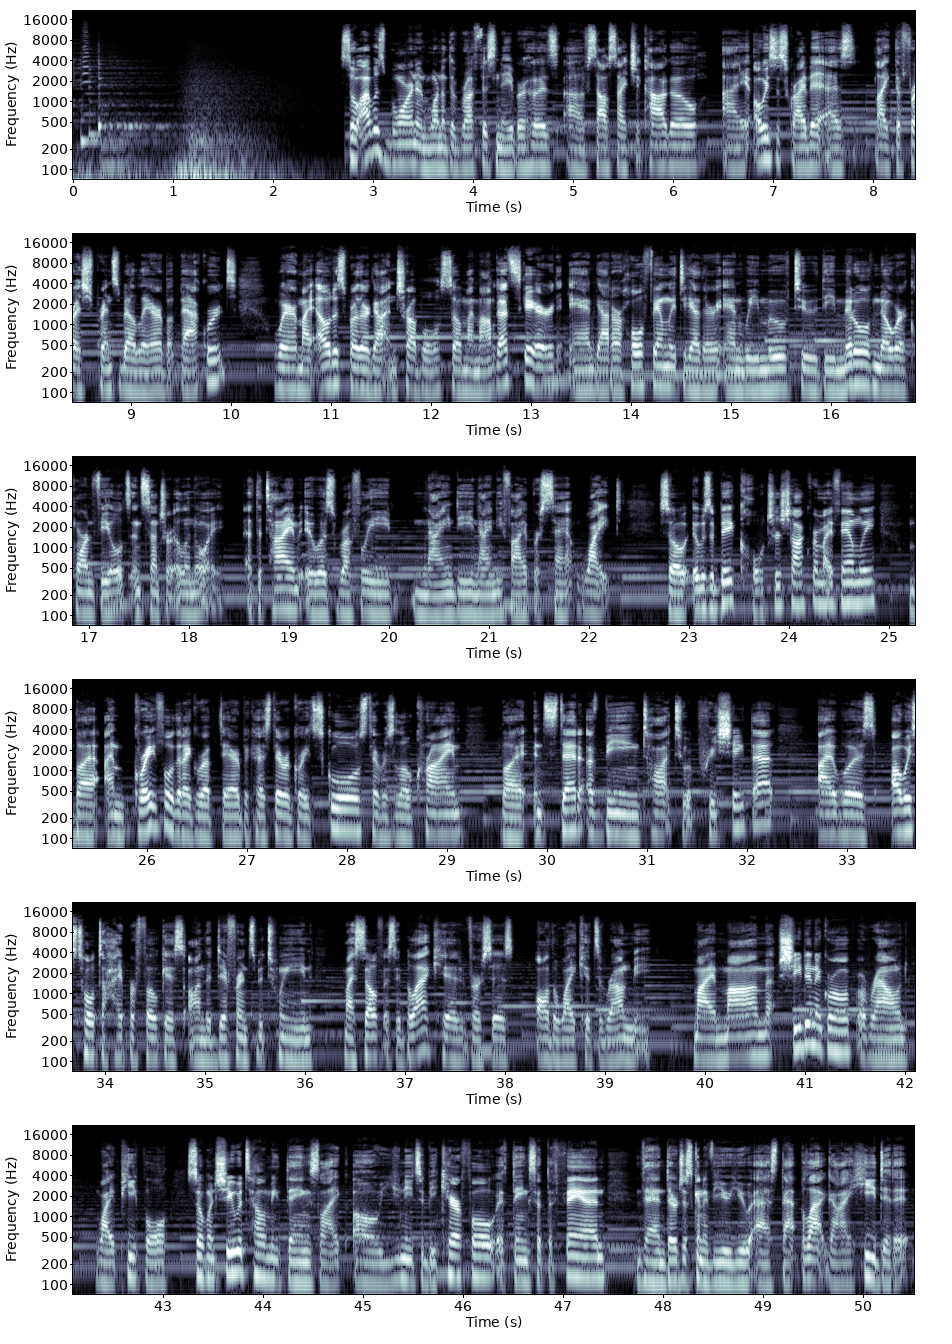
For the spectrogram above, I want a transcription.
So, I was born in one of the roughest neighborhoods of Southside Chicago. I always describe it as like the Fresh Prince of Bel Air, but backwards, where my eldest brother got in trouble. So, my mom got scared and got our whole family together, and we moved to the middle of nowhere cornfields in central Illinois. At the time, it was roughly 90, 95% white. So, it was a big culture shock for my family, but I'm grateful that I grew up there because there were great schools, there was low crime. But instead of being taught to appreciate that, I was always told to hyper focus on the difference between myself as a black kid versus all the white kids around me. My mom, she didn't grow up around white people. So when she would tell me things like, oh, you need to be careful, if things hit the fan, then they're just going to view you as that black guy, he did it.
